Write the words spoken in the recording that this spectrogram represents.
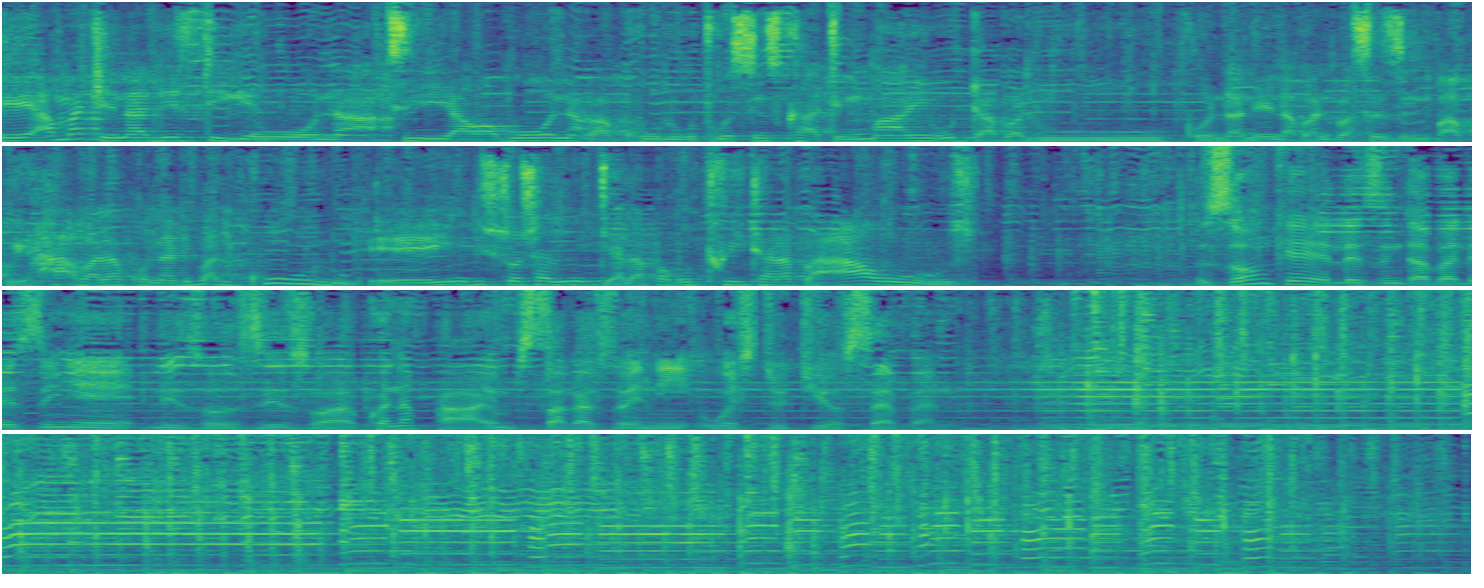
Eh ama-journalist ke wona siyawabona kakhulu ukuthi kwesinye isikhathi maye udaba luqondane labantu basezimbabwe ihaba lakhona liba likhulu. Um i-social media lapha ku-twitter lapha awu zonke lezi ndaba lezinye lizozizwa khonapha emsakazweni westudio 7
